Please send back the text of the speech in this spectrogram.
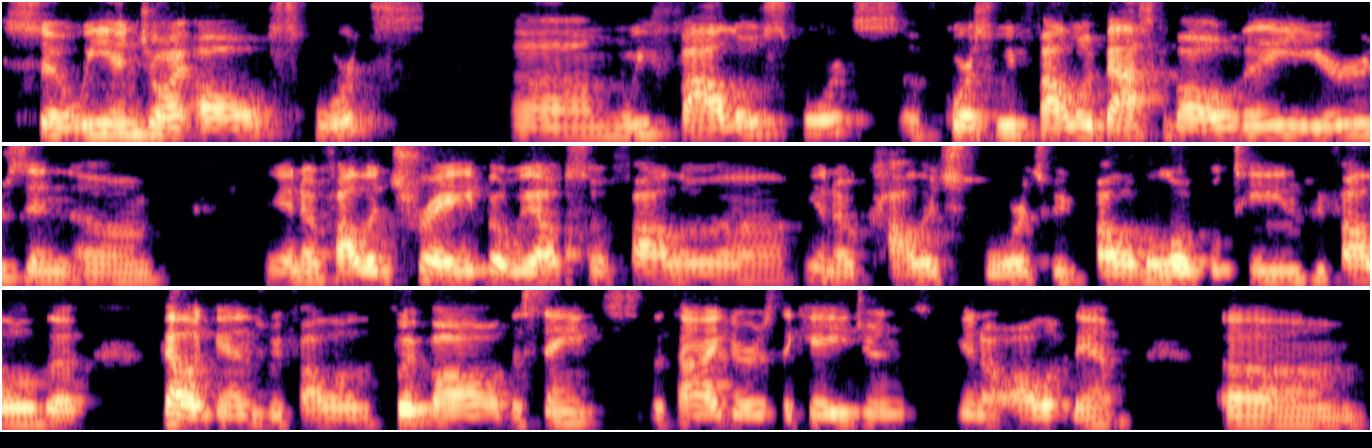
so we enjoy all sports. Um, we follow sports. Of course, we followed basketball over the years, and um, you know, followed Trey, but we also follow, uh, you know, college sports. We follow the local teams. We follow the Pelicans. We follow the football, the Saints, the Tigers, the Cajuns, you know, all of them. Um,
